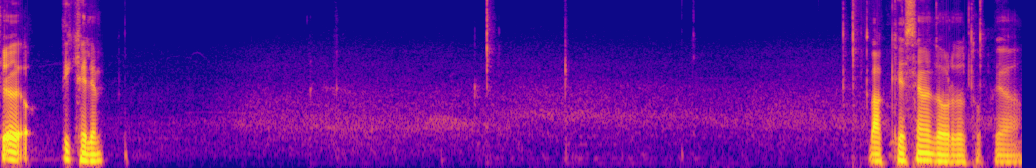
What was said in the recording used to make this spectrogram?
Şöyle dikelim. Bak kesemedi orada topu ya.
